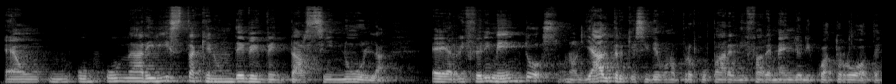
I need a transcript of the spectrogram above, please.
è un, un, una rivista che non deve inventarsi nulla, è il riferimento, sono gli altri che si devono preoccupare di fare meglio di quattro ruote,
